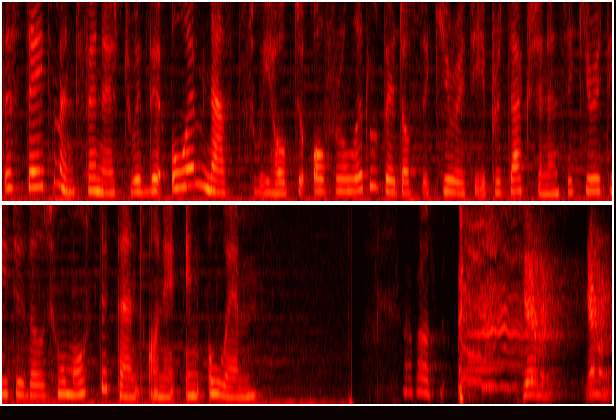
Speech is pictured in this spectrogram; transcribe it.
The statement finished with the Ulm nests we hope to offer a little bit of security, protection, and security to those who most depend on it in Ulm. How about Kevin, Kevin,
